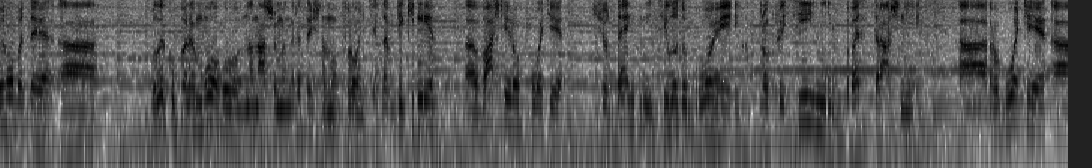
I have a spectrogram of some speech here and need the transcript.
ви робите е, велику перемогу на нашому енергетичному фронті. Завдяки вашій роботі, щоденній, цілодобовій, професійній, безстрашній е, роботі е,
